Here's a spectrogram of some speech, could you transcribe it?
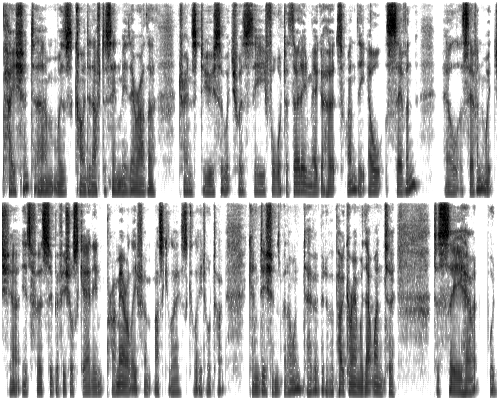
patient, um, was kind enough to send me their other transducer, which was the four to thirteen megahertz one, the L7 L7, which uh, is for superficial scanning primarily for musculoskeletal type conditions. But I wanted to have a bit of a poke around with that one to to see how it would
